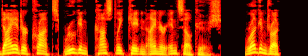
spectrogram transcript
Dieter Kratz, Rügen, Kostlichkeiten einer Inselküche. Ruggendruck,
